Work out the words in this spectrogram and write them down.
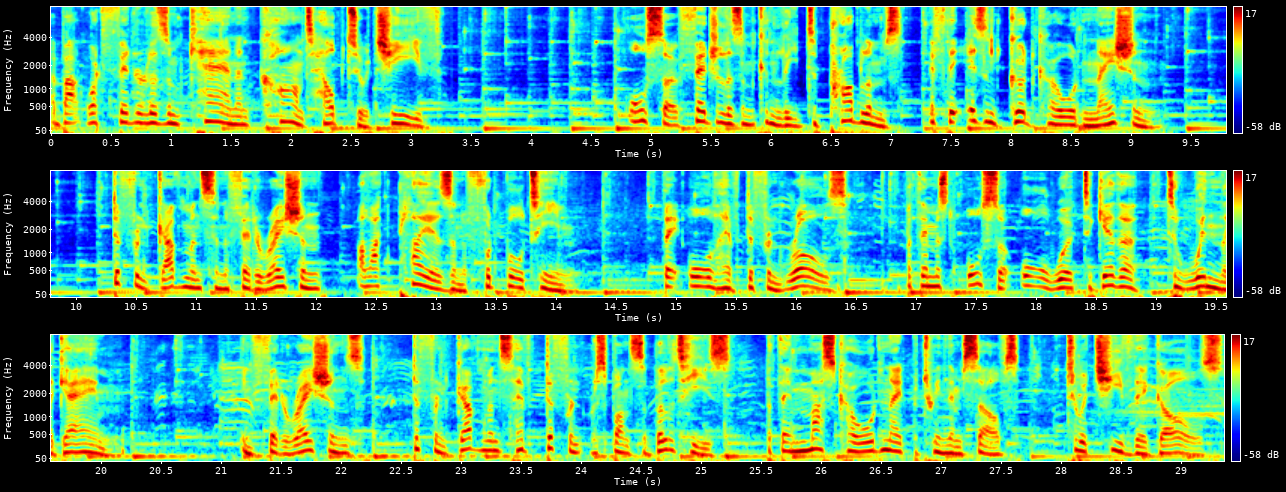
about what federalism can and can't help to achieve. Also, federalism can lead to problems if there isn't good coordination. Different governments in a federation are like players in a football team. They all have different roles, but they must also all work together to win the game. In federations, different governments have different responsibilities, but they must coordinate between themselves to achieve their goals.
